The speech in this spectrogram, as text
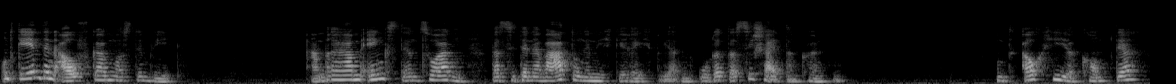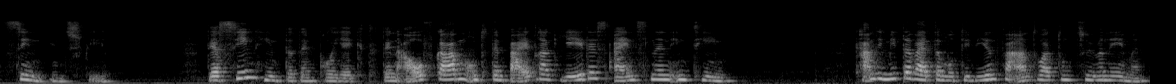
und gehen den Aufgaben aus dem Weg. Andere haben Ängste und Sorgen, dass sie den Erwartungen nicht gerecht werden oder dass sie scheitern könnten. Und auch hier kommt der Sinn ins Spiel. der Sinn hinter dem Projekt, den Aufgaben und dem Beitrag jedes Einzelnen im Team. Kann die Mitarbeiter motivieren, Verantwortung zu übernehmen.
